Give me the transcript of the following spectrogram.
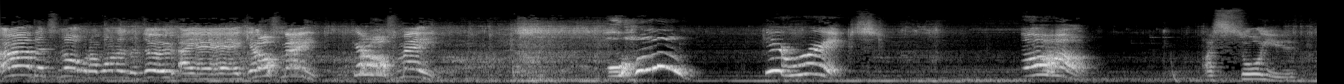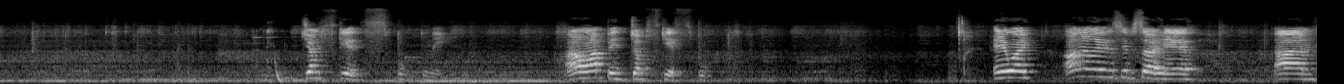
Ah, that's not what I wanted to do. Hey, hey, hey, get off me! Get off me! Oh! Get wrecked! Oh! I saw you. Jump scared spooked me. I don't like being jump scared spooked. Anyway, I'm gonna leave this episode here. Um.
